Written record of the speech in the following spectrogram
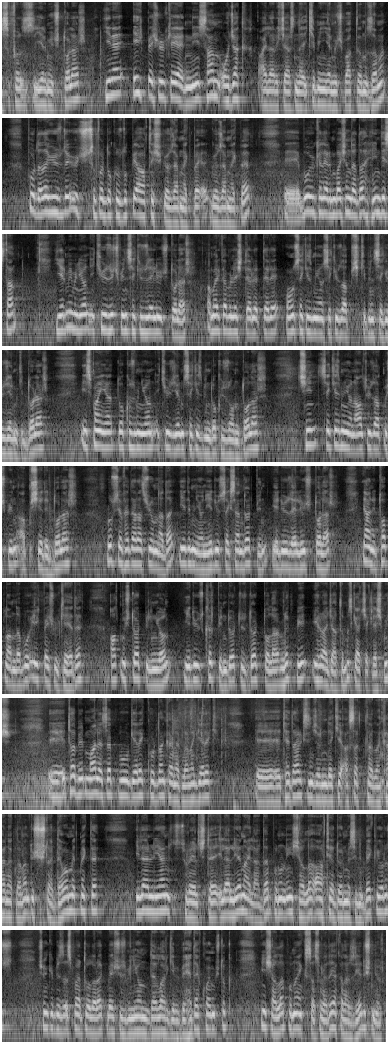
023 dolar. Yine ilk 5 ülkeye Nisan-Ocak ayları içerisinde 2023 baktığımız zaman burada da %3.09'luk bir artış gözlemlekte. gözlemlekte. Ee, bu ülkelerin başında da Hindistan 20 milyon 203 bin 853 dolar, Amerika Birleşik Devletleri 18 milyon 862 bin 822 dolar, İspanya 9 milyon 228 bin 910 dolar, Çin 8 milyon 660 bin 67 dolar, Rusya Federasyonu'na da 7 milyon 784 bin 753 dolar. Yani toplamda bu ilk 5 ülkeye de 64 milyon 740 bin 404 dolarlık bir ihracatımız gerçekleşmiş. Ee, tabii maalesef bu gerek kurdan kaynaklanan gerek e, tedarik zincirindeki aksaklıklardan kaynaklanan düşüşler devam etmekte. İlerleyen süreçte, ilerleyen aylarda bunun inşallah artıya dönmesini bekliyoruz. Çünkü biz Isparta olarak 500 milyon dolar gibi bir hedef koymuştuk. İnşallah bunu en kısa sürede yakalarız diye düşünüyorum.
